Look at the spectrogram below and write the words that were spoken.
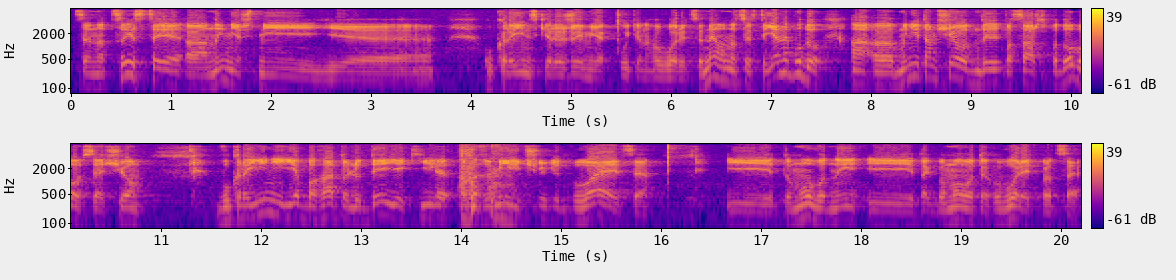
це нацисти, а нинішній е, український режим, як Путін говорить, це неонацисти. Я не буду. А е, мені там ще один пасаж сподобався, що в Україні є багато людей, які розуміють, що відбувається, і тому вони і так би мовити говорять про це.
